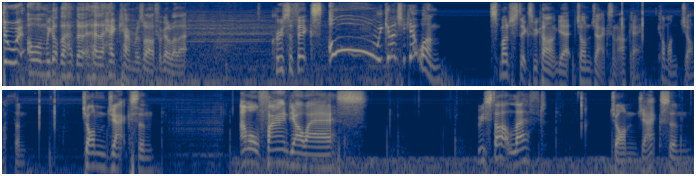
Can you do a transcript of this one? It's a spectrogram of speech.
do it. Oh, and we got the, the, the head camera as well. I forgot about that. Crucifix. Oh, we can actually get one. Smudge sticks we can't get. John Jackson. Okay. Come on, Jonathan. John Jackson. I'm gonna find your ass. Do we start left? John Jackson.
